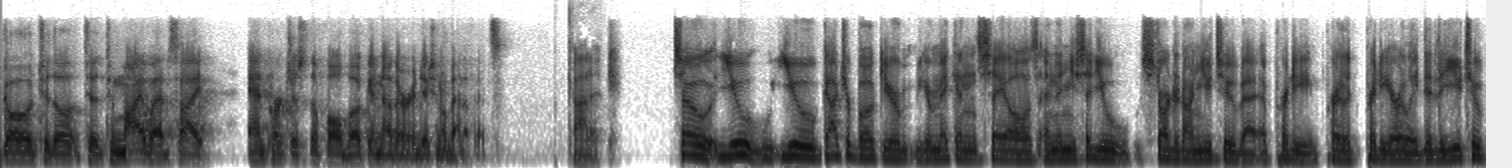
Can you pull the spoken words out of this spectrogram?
go to the to, to my website and purchase the full book and other additional benefits. Got it. So you you got your book, you're you're making sales, and then you said you started on YouTube at a pretty pretty, pretty early. Did the YouTube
